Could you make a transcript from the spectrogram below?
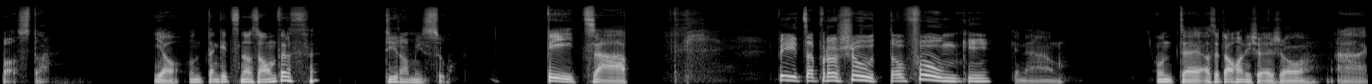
Pasta. Ja, und dann gibt es noch was anderes. Tiramisu. Pizza. Pizza prosciutto, Fungi. Genau. Und äh, also da habe ich schon, schon äh,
